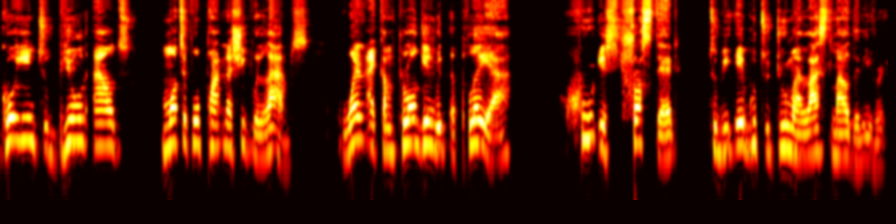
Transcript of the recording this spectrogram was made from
going to build out multiple partnership with labs when I can plug in with a player who is trusted to be able to do my last mile delivery.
